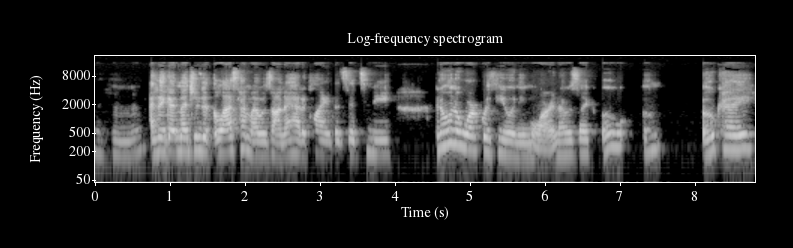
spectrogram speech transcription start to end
Mm-hmm. I think I mentioned it the last time I was on. I had a client that said to me, I don't want to work with you anymore. And I was like, oh, oh okay.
